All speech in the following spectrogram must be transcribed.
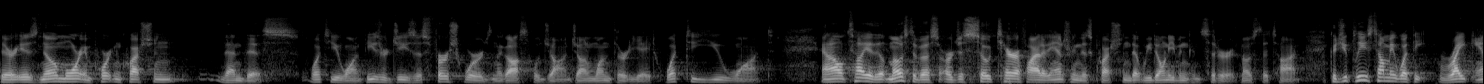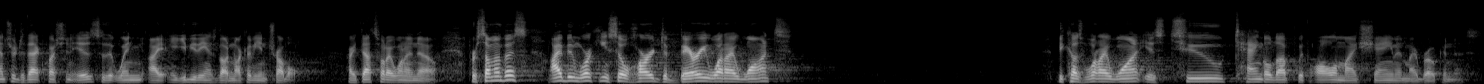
There is no more important question than this. What do you want? These are Jesus' first words in the Gospel of John, John 1:38. What do you want? And I'll tell you that most of us are just so terrified of answering this question that we don't even consider it most of the time. Could you please tell me what the right answer to that question is so that when I give you the answer, I'm not going to be in trouble? Right, that's what I want to know. For some of us, I've been working so hard to bury what I want because what I want is too tangled up with all of my shame and my brokenness.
